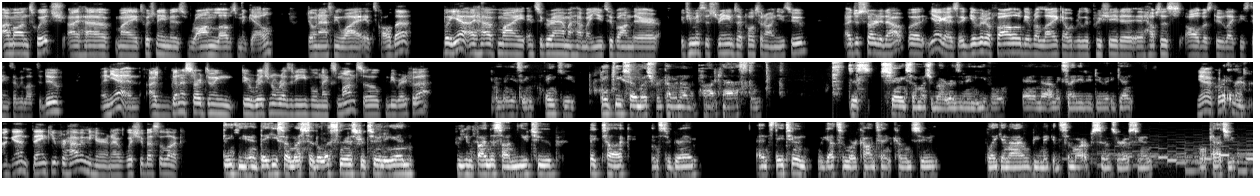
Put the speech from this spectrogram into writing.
I'm on Twitch. I have my Twitch name is Ron Loves Miguel. Don't ask me why it's called that. But yeah, I have my Instagram, I have my YouTube on there. If you miss the streams, I post it on YouTube. I just started out, but yeah, guys, uh, give it a follow, give it a like. I would really appreciate it. It helps us, all of us, do like these things that we love to do. And yeah, and I'm gonna start doing the original Resident Evil next month, so be ready for that. Amazing. Thank you. Thank you so much for coming on the podcast and just sharing so much about Resident Evil. And uh, I'm excited to do it again. Yeah, of course, man. Again, thank you for having me here, and I wish you best of luck. Thank you. And thank you so much to the listeners for tuning in. You can find us on YouTube, TikTok, Instagram. And stay tuned. We got some more content coming soon. Blake and I will be making some more episodes real soon. We'll catch you.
